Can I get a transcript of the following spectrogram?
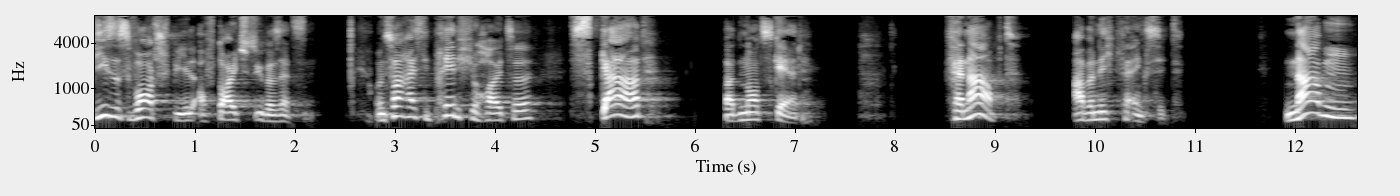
dieses Wortspiel auf Deutsch zu übersetzen. Und zwar heißt die Predigt für heute Scarred, but not scared. Vernarbt, aber nicht verängstigt. Narben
